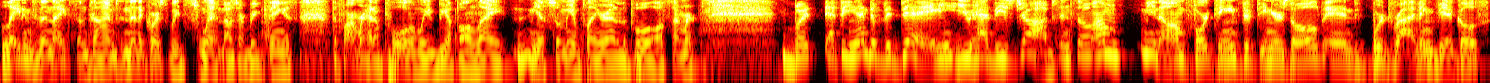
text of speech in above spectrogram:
late into the night sometimes, and then of course we'd swim. That was our big thing. Is the farmer had a pool, and we'd be up all night, you know, swimming and playing around in the pool all summer. But at the end of the day, you had these jobs. And so I'm, you know, I'm 14, 15 years old and we're driving vehicles.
